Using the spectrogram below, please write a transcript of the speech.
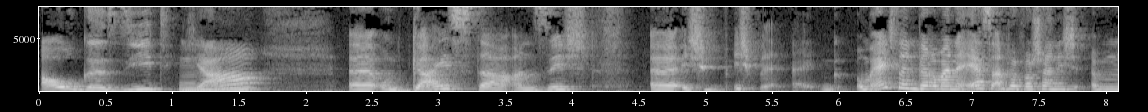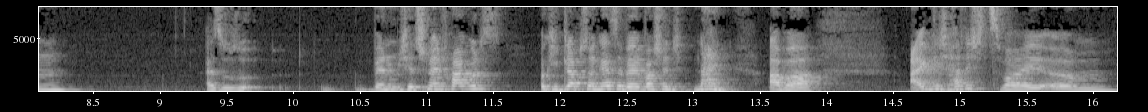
Auge sieht, Mhm. ja. Äh, und Geister an sich, äh, ich, ich, um ehrlich zu sein, wäre meine erste Antwort wahrscheinlich, ähm, also so, wenn du mich jetzt schnell fragen würdest, okay, glaubst du an Geister, wäre wahrscheinlich nein. Aber eigentlich hatte ich zwei, ähm,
